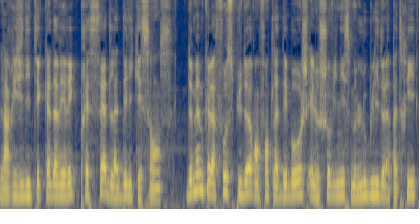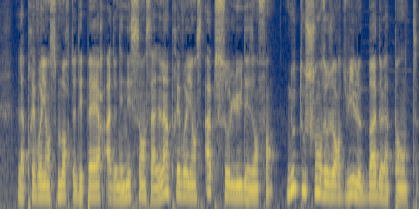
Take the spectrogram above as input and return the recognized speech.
La rigidité cadavérique précède la déliquescence. De même que la fausse pudeur enfante la débauche et le chauvinisme l'oubli de la patrie, la prévoyance morte des pères a donné naissance à l'imprévoyance absolue des enfants. Nous touchons aujourd'hui le bas de la pente.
